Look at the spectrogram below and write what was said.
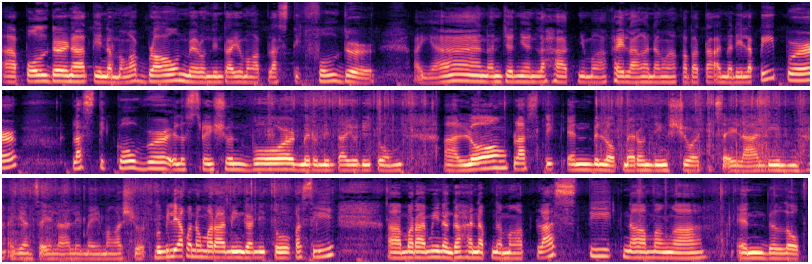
ah, folder natin na mga brown. Meron din tayo mga plastic folder. Ayan, andyan yan lahat yung mga kailangan ng mga kabataan. Manila paper, plastic cover, illustration board. Meron din tayo ditong ah, long plastic envelope. Meron ding short sa ilalim. Ayan, sa ilalim may mga short. Bumili ako ng maraming ganito kasi ah, marami naghahanap ng mga plastic na mga envelope.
